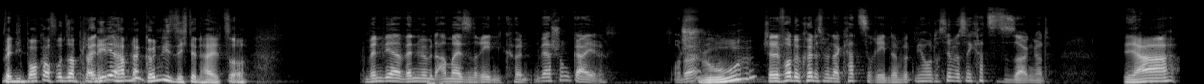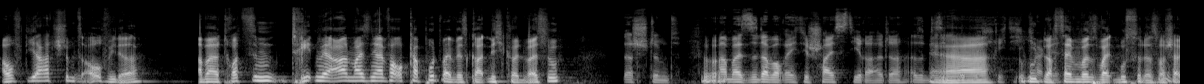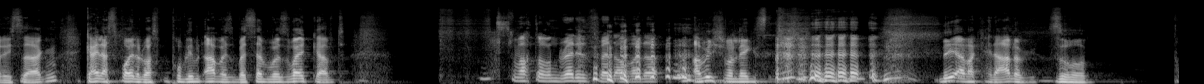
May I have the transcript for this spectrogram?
Wenn die Bock auf unseren Planeten wir- haben, dann gönnen die sich den halt so. Wenn wir, wenn wir mit Ameisen reden könnten, wäre schon geil. Oder? True. Stell dir vor, du könntest mit einer Katze reden, dann würde mich auch interessieren, was eine Katze zu sagen hat. Ja, auf die Art stimmt's auch wieder. Aber trotzdem treten wir Ameisen ja einfach auch kaputt, weil wir es gerade nicht können, weißt du? Das stimmt. So. Ameisen sind aber auch echt die Scheißtiere, Alter. Also die Ja, sind wirklich richtig gut, kacke. nach Seven vs. Wild musst du das wahrscheinlich sagen. Geiler Spoiler, du hast ein Problem mit Ameisen bei Seven vs. Wild gehabt. Mach doch einen Reddit-Thread auf, Alter. Habe ich schon längst. nee, aber keine Ahnung. So.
